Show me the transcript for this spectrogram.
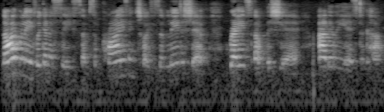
Now, I believe we're going to see some surprising choices of leadership raised up this year and in the years to come.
